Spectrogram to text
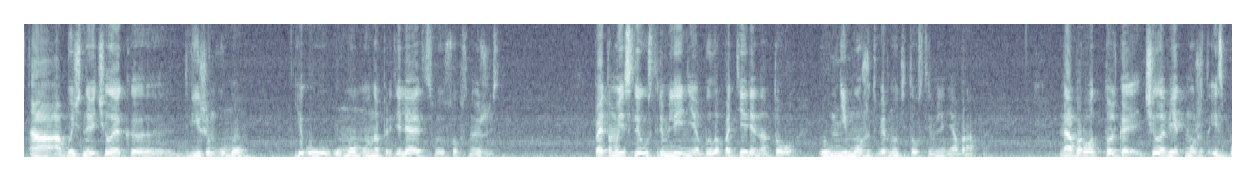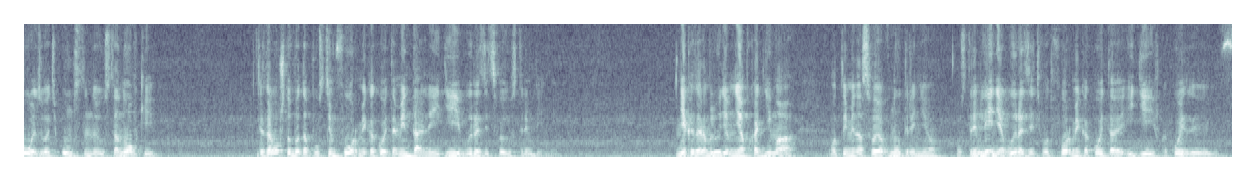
А обычный человек э, движим умом, и умом он определяет свою собственную жизнь. Поэтому если устремление было потеряно, то ум не может вернуть это устремление обратно. Наоборот, только человек может использовать умственные установки для того, чтобы, допустим, в форме какой-то ментальной идеи выразить свое устремление. Некоторым людям необходимо вот именно свое внутреннее устремление выразить вот в форме какой-то идеи, в, какой,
